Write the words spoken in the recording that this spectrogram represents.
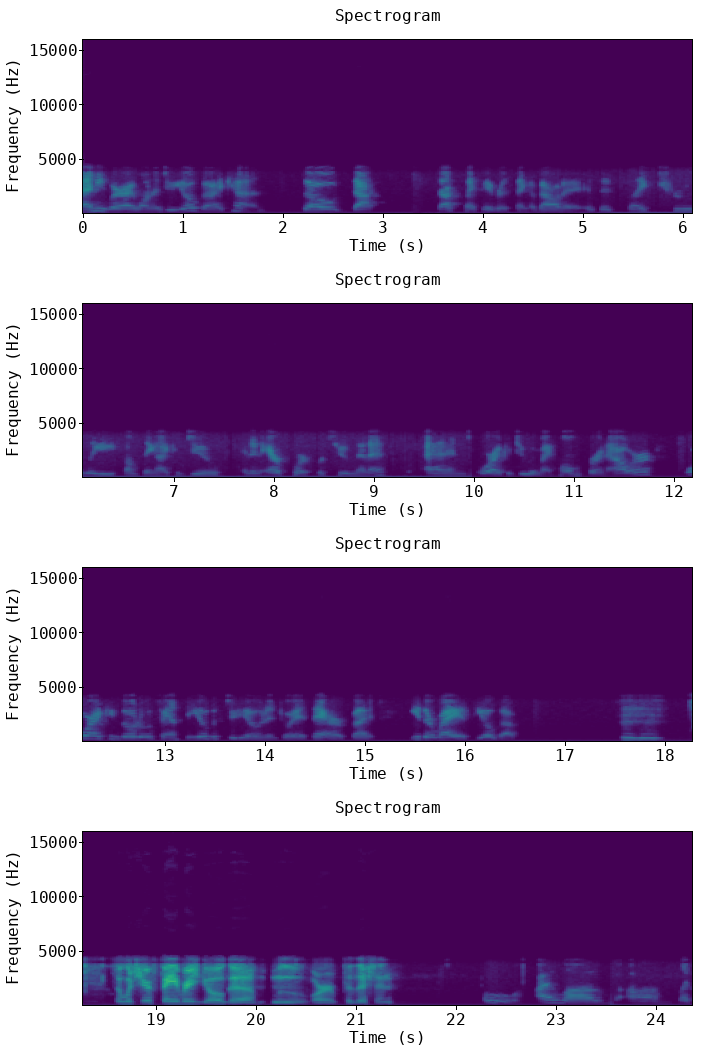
anywhere I want to do yoga, I can. So that that's my favorite thing about it is it's like truly something I could do in an airport for two minutes and or I could do in my home for an hour or I can go to a fancy yoga studio and enjoy it there. But either way, it's yoga. Mhm. So, what's your favorite yoga move or position? Oh, I love um, like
